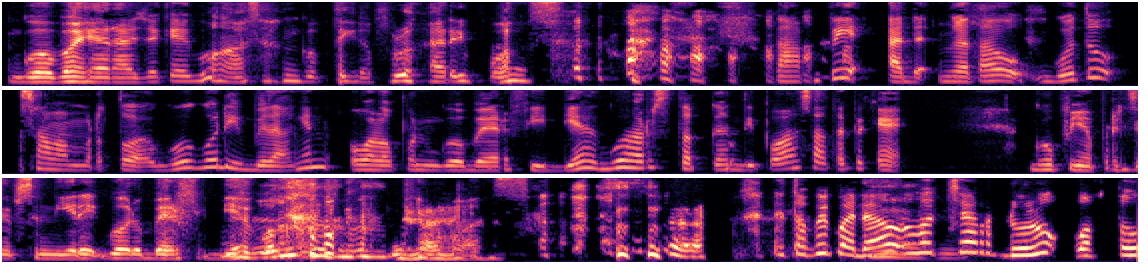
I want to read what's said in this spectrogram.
Gue bayar aja kayak gue gak sanggup 30 hari puasa Tapi ada nggak tahu Gue tuh sama mertua gue Gue dibilangin Walaupun gue bayar fidyah Gue harus tetap ganti puasa Tapi kayak Gue punya prinsip sendiri Gue udah bayar fidyah Gue gak mau Eh, tapi padahal Iya lo. Cer dulu waktu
